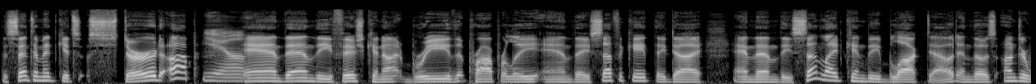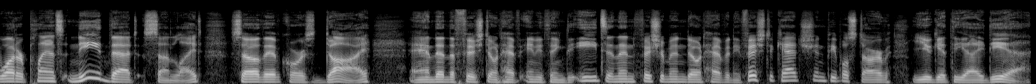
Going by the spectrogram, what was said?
The sediment gets stirred up, yeah. and then the fish cannot breathe properly and they suffocate, they die, and then the sunlight can be blocked out, and those underwater plants need that sunlight, so they, of course, die, and then the fish don't have anything to eat, and then fishermen don't have any fish to catch, and people starve. You get the idea.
